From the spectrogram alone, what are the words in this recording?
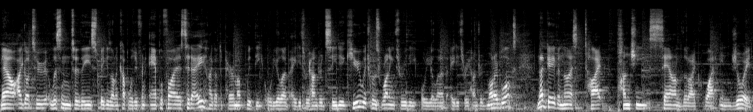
Now, I got to listen to these speakers on a couple of different amplifiers today. I got to pair them up with the Audiolab 8300 CDQ, which was running through the Audiolab 8300 monoblocks. And that gave a nice, tight, punchy sound that I quite enjoyed.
